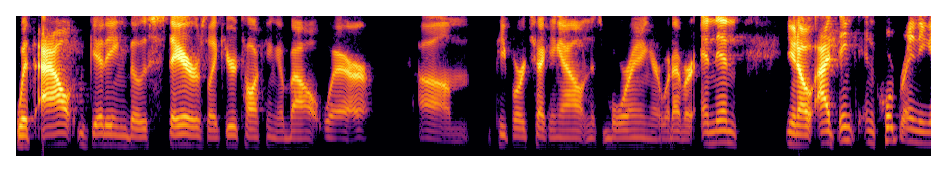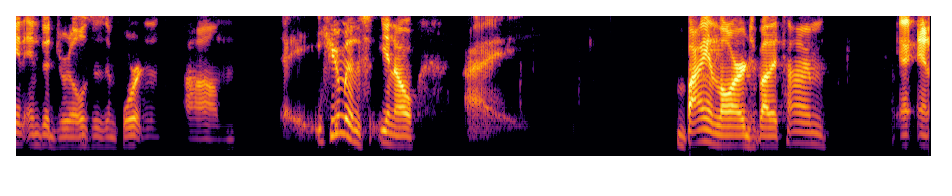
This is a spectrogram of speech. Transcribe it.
without getting those stares like you're talking about where um, people are checking out and it's boring or whatever. And then, you know, I think incorporating it into drills is important. Um, humans, you know, I, by and large, by the time, and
